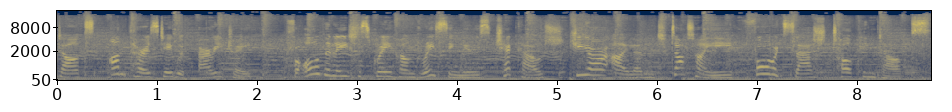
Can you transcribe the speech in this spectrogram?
Dogs on Thursday with Barry Drake. For all the latest Greyhound racing news, check out grireland.ie forward slash talking dogs.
